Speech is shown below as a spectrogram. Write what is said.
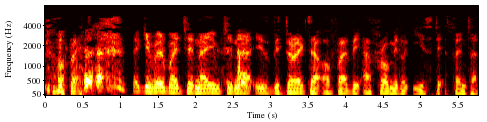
All right. Thank you very much. Naeem Jeenah is the director of uh, the Afro Middle East Center.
